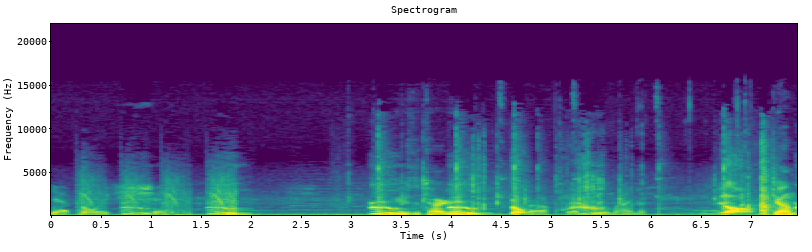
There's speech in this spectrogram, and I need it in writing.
Yep, holy shit, Here's the target. bro. Behind us. Jump.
